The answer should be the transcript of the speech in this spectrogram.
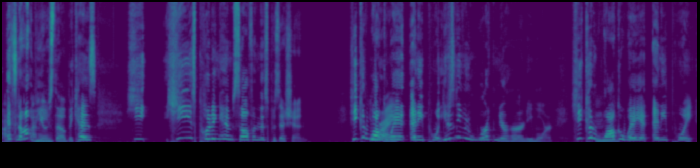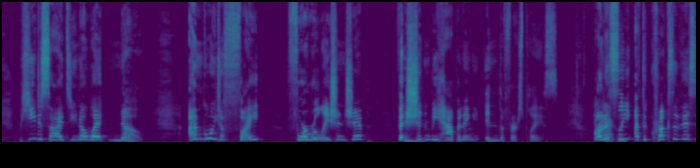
I- it's not I mean, abuse though because he he's putting himself in this position. He could walk away at any point. He doesn't even work near her anymore. He could Mm-hmm. walk away at any point, but he decides, you know what? No. I'm going to fight for a relationship that Mm-hmm. shouldn't be happening in the first place. Honestly, at the crux of this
